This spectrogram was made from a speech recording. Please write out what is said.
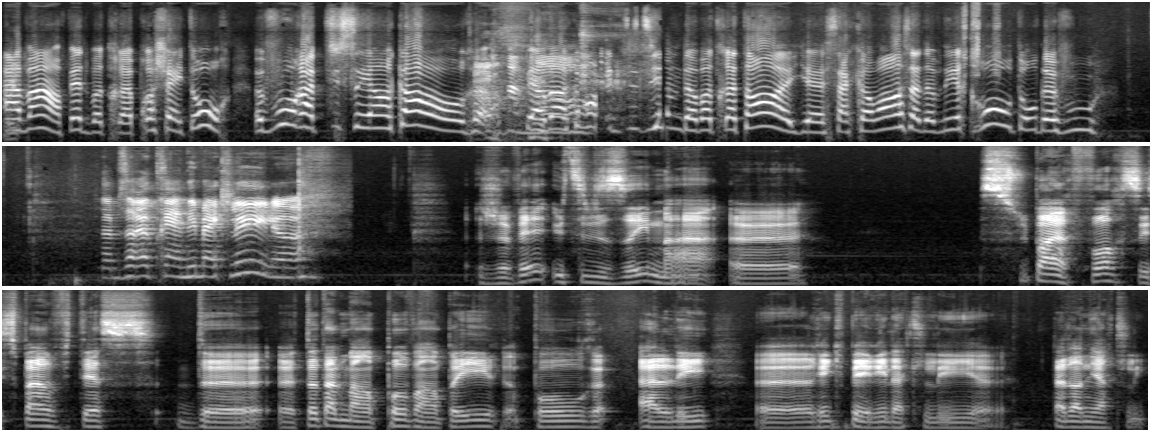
avant, en fait, votre prochain tour, vous rapetissez encore, Ah. encore un dixième de votre taille. Ça commence à devenir gros autour de vous. J'ai la misère à traîner ma clé, là. Je vais utiliser ma euh, super force et super vitesse de euh, totalement pas vampire pour aller euh, récupérer la clé, euh, la dernière clé.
